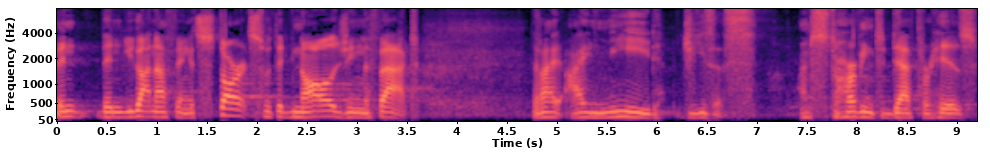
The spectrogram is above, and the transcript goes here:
then, then you got nothing. It starts with acknowledging the fact that I, I need Jesus. I'm starving to death for his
